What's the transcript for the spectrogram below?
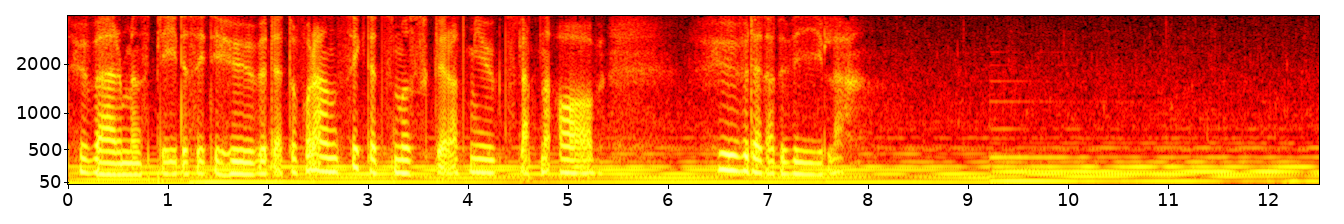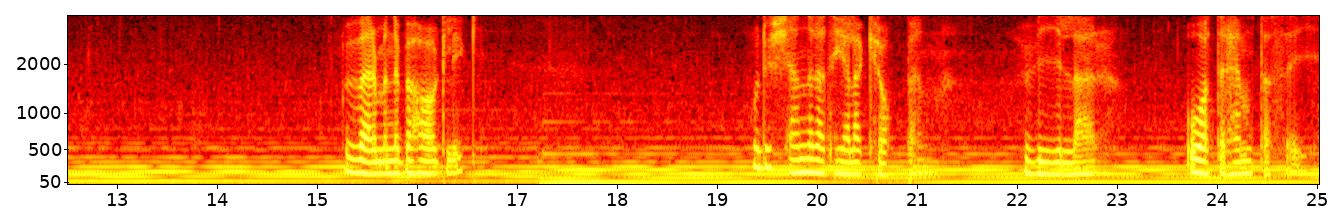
Hur värmen sprider sig till huvudet och får ansiktets muskler att mjukt slappna av. Huvudet att vila. Värmen är behaglig. Och du känner att hela kroppen vilar, återhämtar sig,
